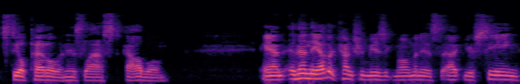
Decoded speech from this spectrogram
steel pedal in his last album. And and then the other country music moment is that you're seeing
